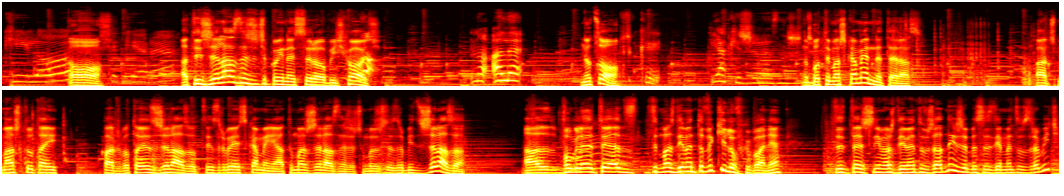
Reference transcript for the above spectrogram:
kilo, O. siekierę. A ty żelazne rzeczy powinnaś sobie robić, chodź. No ale... No co? Czekaj, jakie żelazne rzeczy? No bo ty masz kamienne teraz. Patrz, masz tutaj. Patrz, bo to jest żelazo. Ty zrobiłeś z kamienia, a tu masz żelazne rzeczy. Możesz sobie zrobić z żelaza. A w ogóle ty, ty masz diamentowy kilof chyba, nie? Ty też nie masz diamentów żadnych, żeby sobie z diamentów zrobić?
